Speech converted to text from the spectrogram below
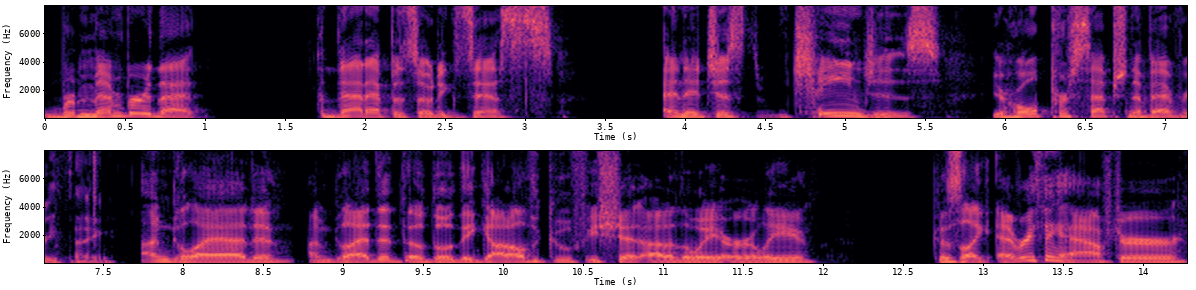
remember that that episode exists, and it just changes your whole perception of everything. I'm glad. I'm glad that though, though they got all the goofy shit out of the way early, because like everything after,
